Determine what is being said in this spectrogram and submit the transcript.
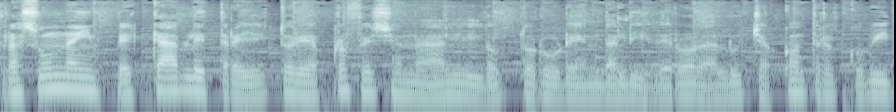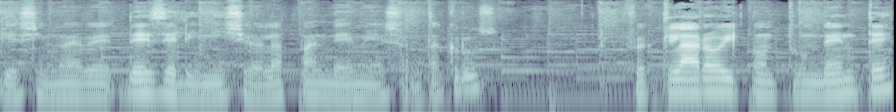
Tras una impecable trayectoria profesional, el doctor Urenda lideró la lucha contra el COVID-19 desde el inicio de la pandemia en Santa Cruz. Fue claro y contundente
